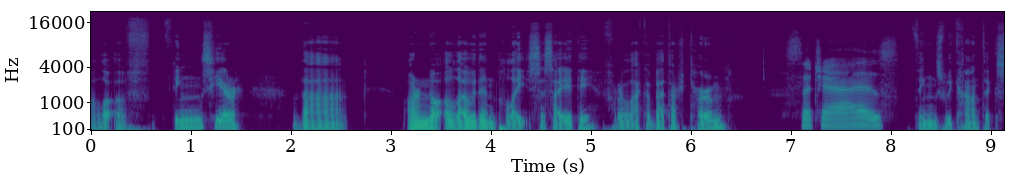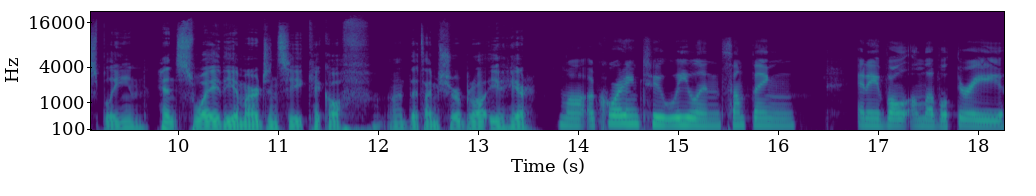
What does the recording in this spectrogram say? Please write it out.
a lot of things here that are not allowed in polite society, for lack of a better term. Such as Things we can't explain. Hence why the emergency kickoff uh, that I'm sure brought you here. well, according to Leland, something in a vault on level three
